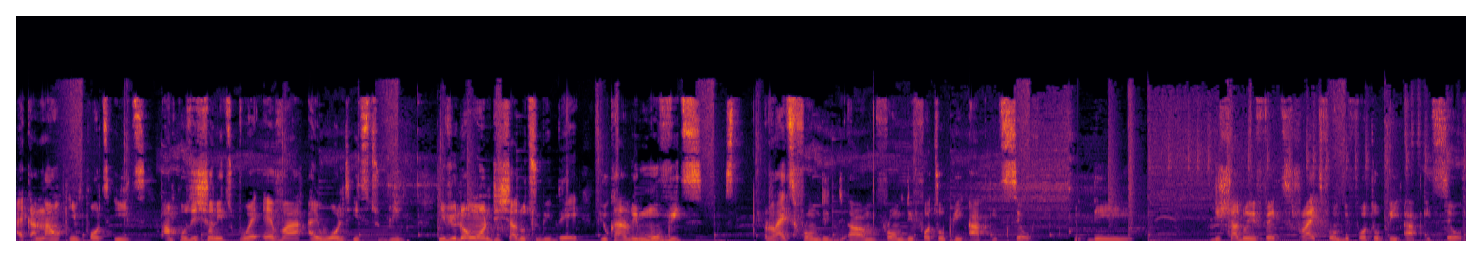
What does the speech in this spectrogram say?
I can now import it and position it wherever I want it to be. If you don't want the shadow to be there you can remove it right from the um, from the photopea app itself. The the shadow effect right from the photopea app itself.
